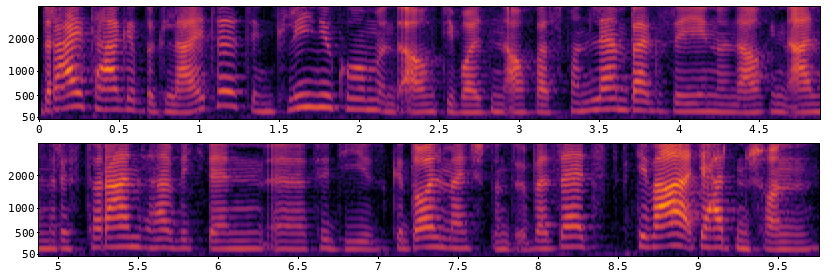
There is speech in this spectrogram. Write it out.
drei Tage begleitet im Klinikum und auch die wollten auch was von Lemberg sehen und auch in allen Restaurants habe ich dann äh, für die gedolmetscht und übersetzt. Die war, die hatten schon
